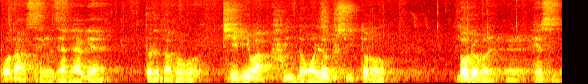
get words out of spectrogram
보다 생생하게 들여다보고 재미와 감동을 느낄 수 있도록 노력을 했습니다.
